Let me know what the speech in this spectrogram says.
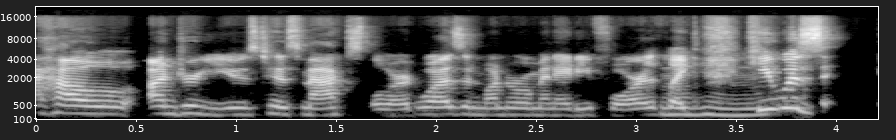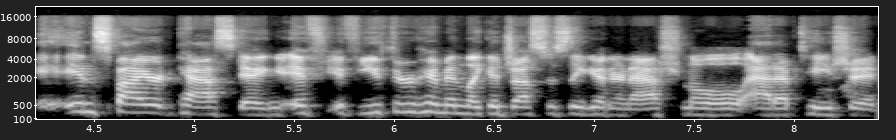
how underused his Max Lord was in Wonder Woman 84. Like mm-hmm. he was inspired casting. If if you threw him in like a Justice League International adaptation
